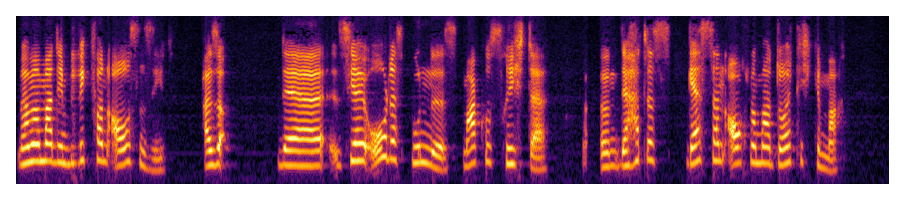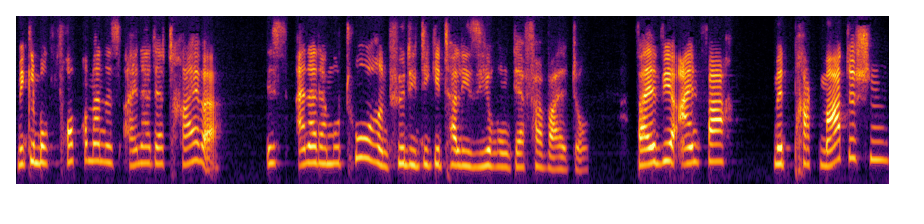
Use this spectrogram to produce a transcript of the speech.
wenn man mal den Blick von außen sieht. Also der CIO des Bundes, Markus Richter, ähm, der hat das gestern auch nochmal deutlich gemacht. Mecklenburg-Vorpommern ist einer der Treiber, ist einer der Motoren für die Digitalisierung der Verwaltung, weil wir einfach mit pragmatischen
